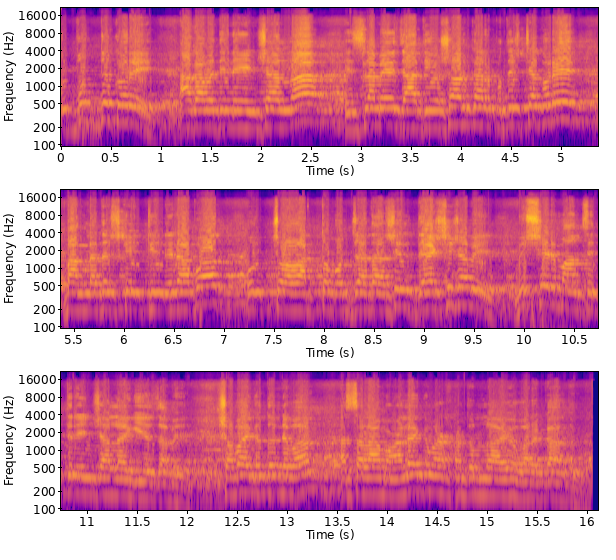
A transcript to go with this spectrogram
উদ্বুদ্ধ করে আগামী দিনে ইনশাআল্লাহ ইসলামে জাতীয় সরকার প্রতিষ্ঠা করে বাংলাদেশকে একটি নিরাপদ, উচ্চ আত্মমর্যাদাশীল দেশ হিসাবে বিশ্বের মানচিত্রে ইনশাল্লাহ এগিয়ে যাবে। সবাইকে ধন্যবাদ। আসসালামু আলাইকুম রহমতুল্লাহ বারকাত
